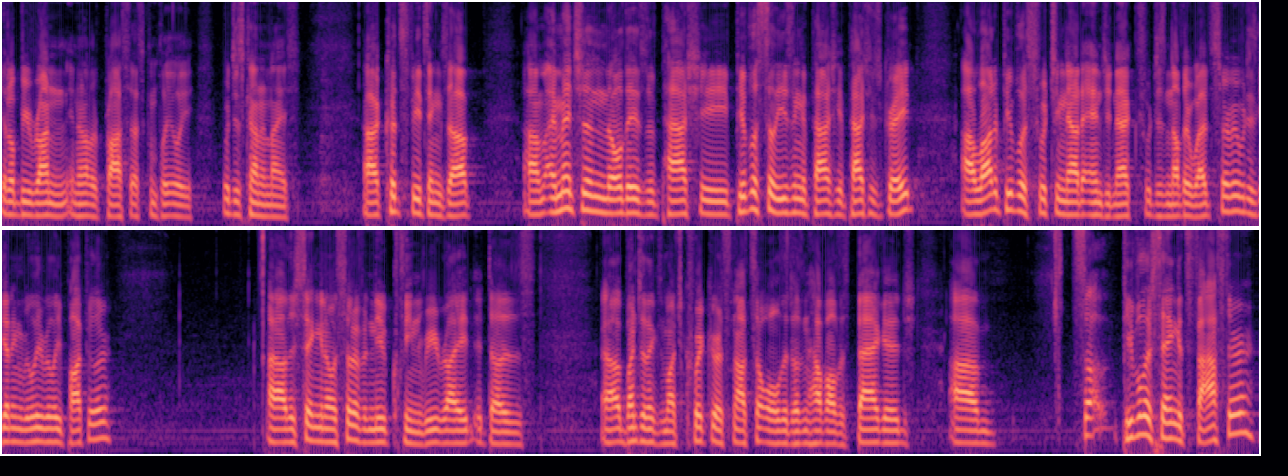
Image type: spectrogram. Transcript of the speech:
It'll be run in another process completely, which is kind of nice. Uh, could speed things up. Um, I mentioned the old days of Apache. People are still using Apache. Apache is great. A lot of people are switching now to Nginx, which is another web server, which is getting really, really popular. Uh, they're saying, you know, it's sort of a new clean rewrite. It does uh, a bunch of things much quicker. It's not so old. It doesn't have all this baggage. Um, so people are saying it's faster.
